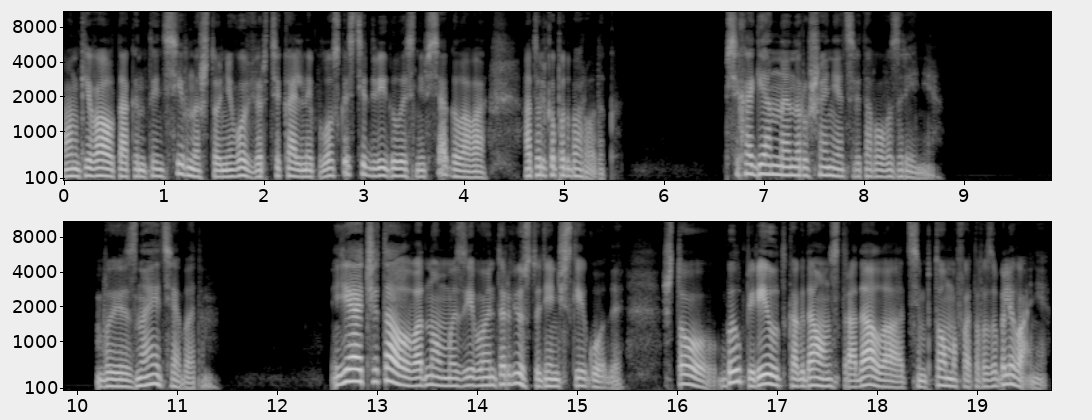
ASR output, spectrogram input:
Он кивал так интенсивно, что у него в вертикальной плоскости двигалась не вся голова, а только подбородок. Психогенное нарушение цветового зрения. Вы знаете об этом? Я читал в одном из его интервью студенческие годы, что был период, когда он страдал от симптомов этого заболевания.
